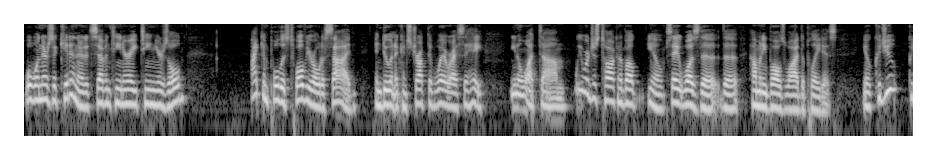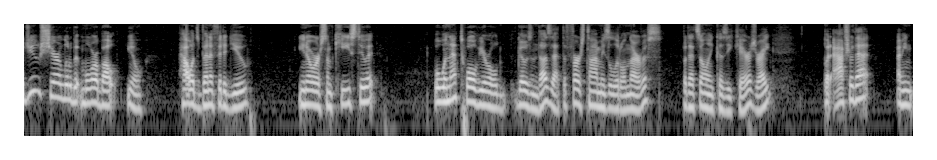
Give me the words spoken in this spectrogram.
Well, when there's a kid in there that's 17 or 18 years old, I can pull this 12 year old aside and do it in a constructive way where I say, hey, you know what? Um, we were just talking about, you know, say it was the the how many balls wide the plate is. You know, could you could you share a little bit more about you know how it's benefited you, you know, or some keys to it? Well, when that 12 year old goes and does that, the first time he's a little nervous, but that's only because he cares, right? But after that, I mean,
